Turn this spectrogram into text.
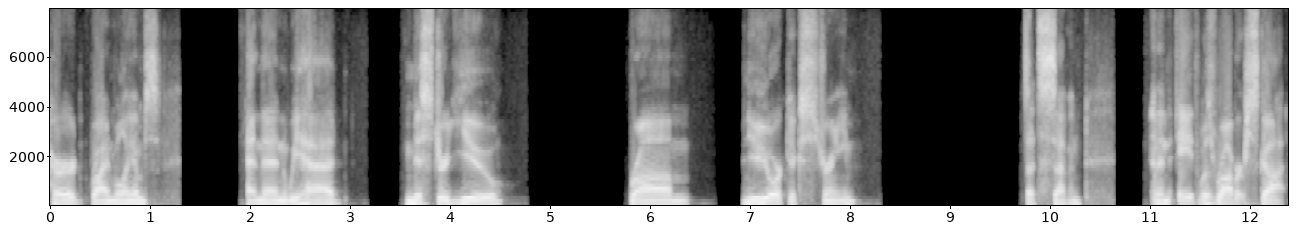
Turd, Ryan Williams. And then we had Mr. U from New York Extreme. That's seven. and then eighth was Robert Scott.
